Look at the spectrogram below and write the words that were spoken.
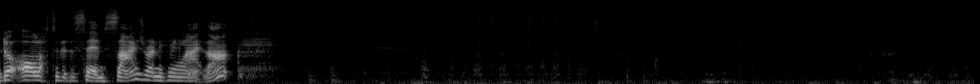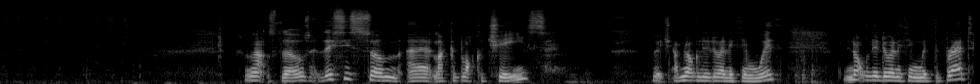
They don't all have to be the same size or anything like that. So that's those. This is some, uh, like a block of cheese, which I'm not going to do anything with. I'm not going to do anything with the bread.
